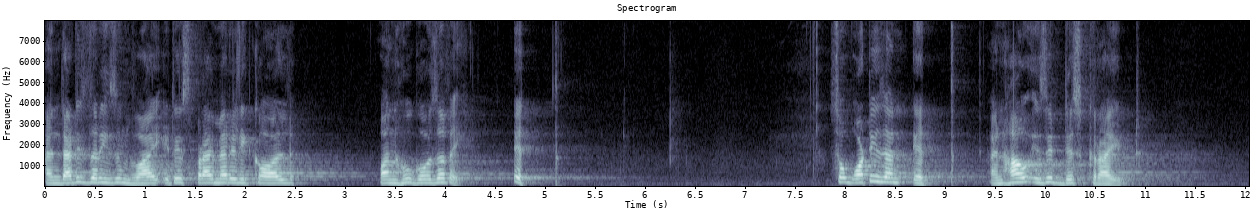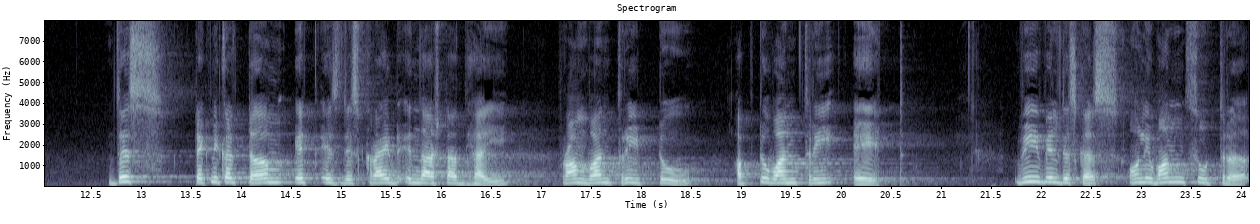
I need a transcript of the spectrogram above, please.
And that is the reason why it is primarily called one who goes away, it. So, what is an it and how is it described? This technical term it is described in the Ashtadhyayi from 132 up to 138. We will discuss only one sutra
